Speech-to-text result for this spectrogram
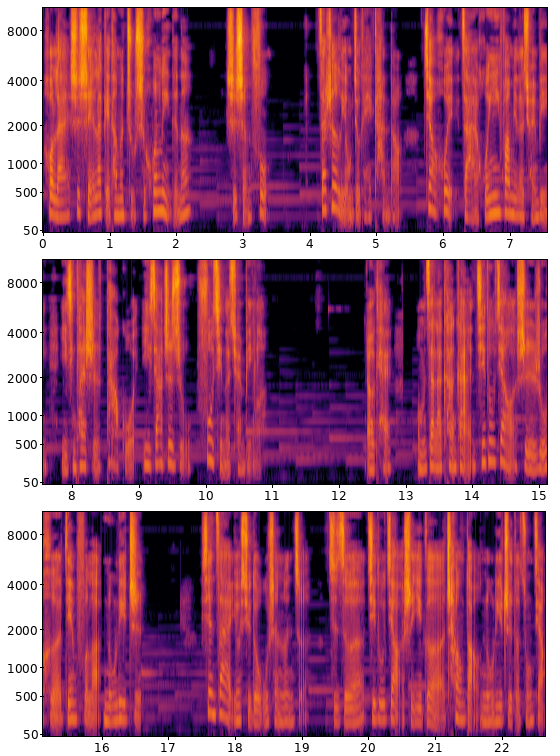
后来是谁来给他们主持婚礼的呢？是神父。在这里，我们就可以看到，教会在婚姻方面的权柄已经开始大过一家之主父亲的权柄了。OK，我们再来看看基督教是如何颠覆了奴隶制。现在有许多无神论者指责基督教是一个倡导奴隶制的宗教。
